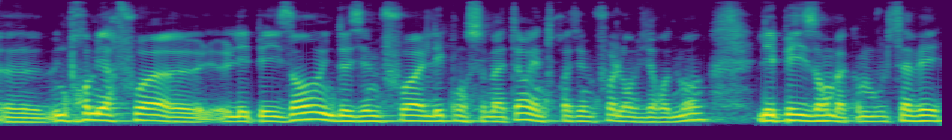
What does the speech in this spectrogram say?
Euh, une première fois euh, les paysans, une deuxième fois les consommateurs, et une troisième fois l'environnement. Les paysans, bah, comme vous le savez,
